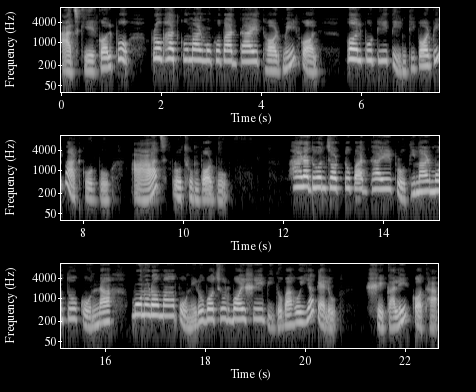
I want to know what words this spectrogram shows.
আজকের গল্প প্রভাত কুমার মুখোপাধ্যায় ধর্মের কল। গল্পটি তিনটি পর্বে পাঠ করব। আজ প্রথম পর্ব। হারাধন চট্টোপাধ্যায়ের প্রতিমার মতো কন্যা মনোরমা পনেরো বছর বয়সে বিধবা হইয়া গেল। সেকালের কথা।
